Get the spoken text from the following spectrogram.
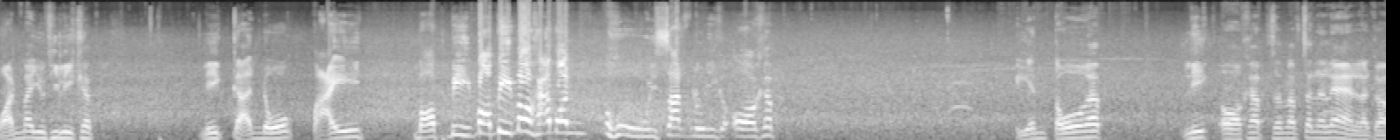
บอลมาอยู่ที่ลีกครับ ลีกกระโดกไปบอบบี้บอบบี้มองหาบอลโอ้โหซัดลูกนี้ก็ออกครับเปลี่ยนโตครับลีกออกครับสำหรับซันเดอร์แลนด์แล้วก็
